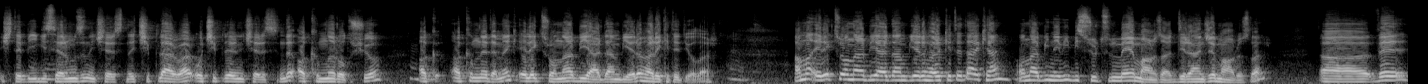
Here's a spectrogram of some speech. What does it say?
İşte bilgisayarımızın içerisinde çipler var. O çiplerin içerisinde akımlar oluşuyor. Ak- akım ne demek? Elektronlar bir yerden bir yere hareket ediyorlar. Ama elektronlar bir yerden bir yere hareket ederken onlar bir nevi bir sürtünmeye maruzlar, dirence maruzlar. Ee, ve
